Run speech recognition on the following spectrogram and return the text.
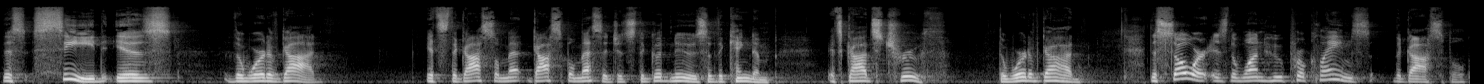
this seed is the Word of God. It's the gospel, message, it's the good news of the kingdom, it's God's truth, the Word of God. The sower is the one who proclaims the gospel,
